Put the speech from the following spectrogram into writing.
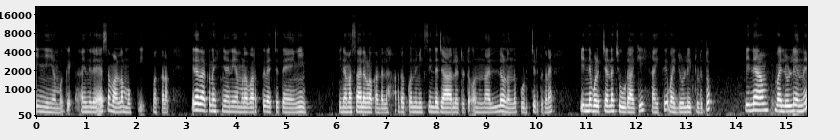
ഇനി നമുക്ക് അതിന് ലേശം വെള്ളം മുക്കി വെക്കണം. പിന്നെ അതാക്കണേ ഞാൻ നമ്മളെ വറുത്ത് വെച്ച തേങ്ങയും പിന്നെ മസാലകളൊക്കെ ഉണ്ടല്ലോ അതൊക്കെ ഒന്ന് മിക്സിന്റെ ജാറിലിട്ടിട്ട് ഒന്ന് നല്ലോണം ഒന്ന് പൊടിച്ചെടുത്തുക്കണേ. പിന്നെ വെളിച്ചെണ്ണ ചൂടാക്കി അതിക്ക് വല്ലുള്ളി ഇട്ടെടുത്തു. പിന്നെ ആ വല്ലുള്ളി ഒന്ന്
